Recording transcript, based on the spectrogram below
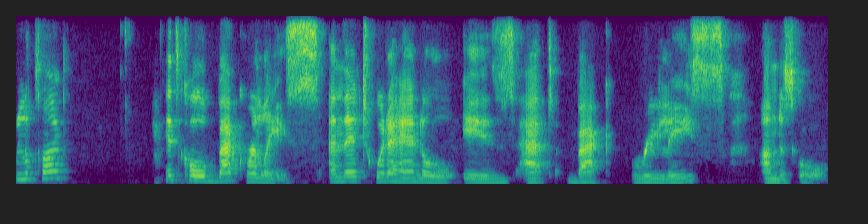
looks like it's called back release and their twitter handle is at back release underscore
